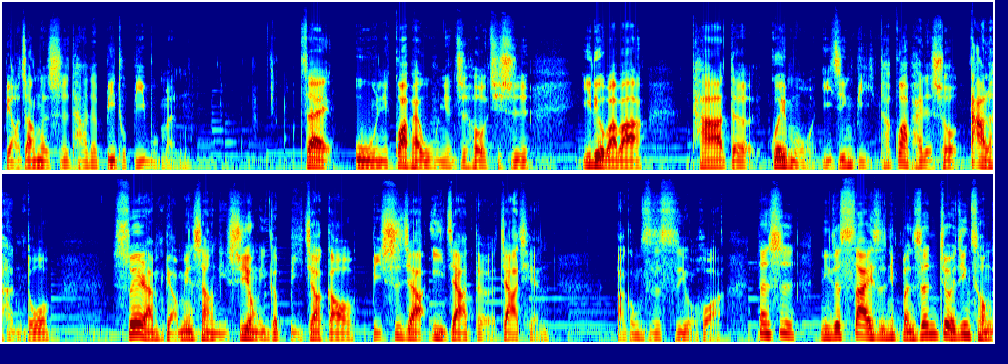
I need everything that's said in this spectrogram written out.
表彰的是它的 B to B 部门，在五年挂牌五年之后，其实一六八八它的规模已经比它挂牌的时候大了很多。虽然表面上你是用一个比较高、比市价溢价的价钱把公司私有化。但是你的 size，你本身就已经从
